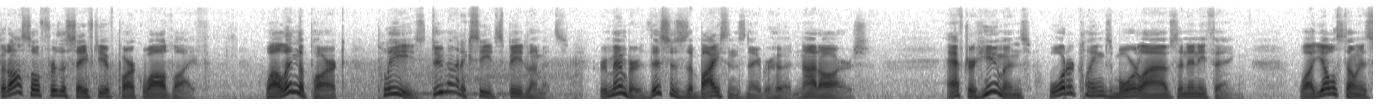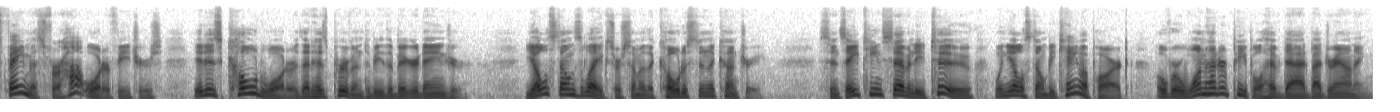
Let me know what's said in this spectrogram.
but also for the safety of park wildlife. While in the park, please do not exceed speed limits. Remember, this is the bison's neighborhood, not ours. After humans, water claims more lives than anything. While Yellowstone is famous for hot water features, it is cold water that has proven to be the bigger danger. Yellowstone's lakes are some of the coldest in the country. Since 1872, when Yellowstone became a park, over 100 people have died by drowning.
